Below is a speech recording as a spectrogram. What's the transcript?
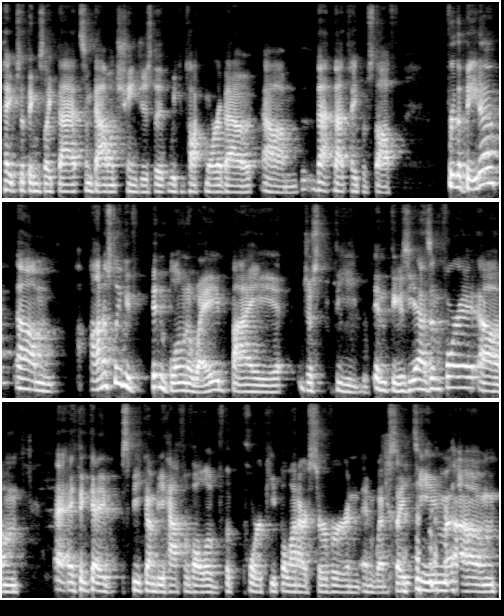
types of things like that, some balance changes that we can talk more about, um, that that type of stuff. For the beta, um, honestly, we've been blown away by just the enthusiasm for it. Um, I, I, think I speak on behalf of all of the poor people on our server and, and website team. Um,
